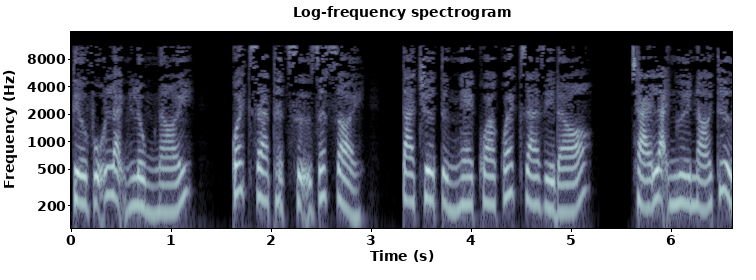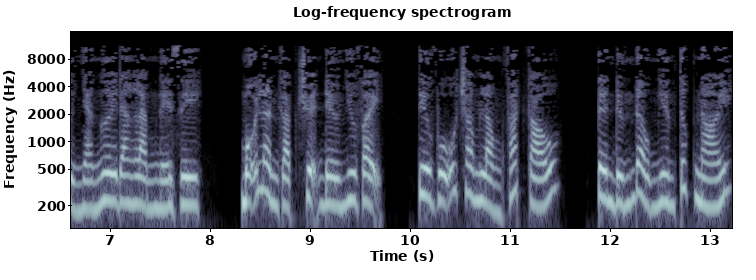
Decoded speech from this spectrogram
tiêu vũ lạnh lùng nói, quách gia thật sự rất giỏi, ta chưa từng nghe qua quách gia gì đó. Trái lại ngươi nói thử nhà ngươi đang làm nghề gì, mỗi lần gặp chuyện đều như vậy, tiêu vũ trong lòng phát cáu, tên đứng đầu nghiêm túc nói.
